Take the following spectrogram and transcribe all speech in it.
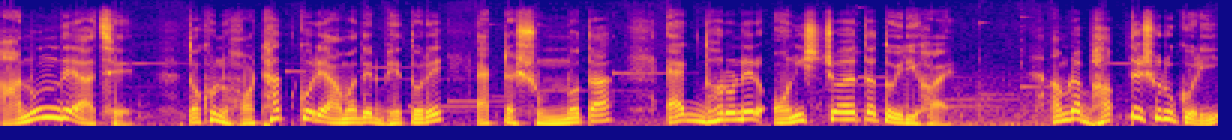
আনন্দে আছে, তখন হঠাৎ করে আমাদের ভেতরে একটা শূন্যতা, এক ধরনের অনিশ্চয়তা তৈরি হয়। আমরা ভাবতে শুরু করি,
